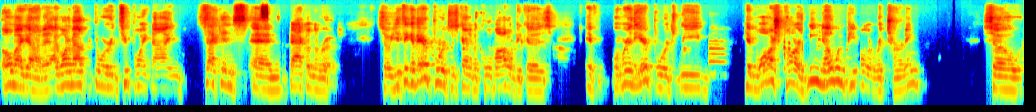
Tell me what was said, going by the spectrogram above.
oh my God, I, I want him out the door in 2.9 seconds and back on the road. So you think of airports as kind of a cool model because if when we're in the airports, we can wash cars. We know when people are returning. So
